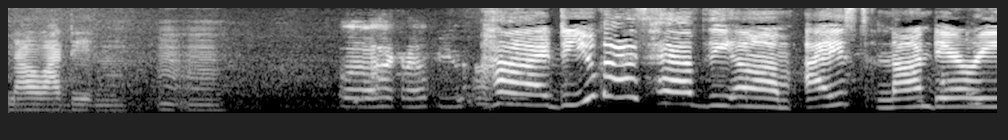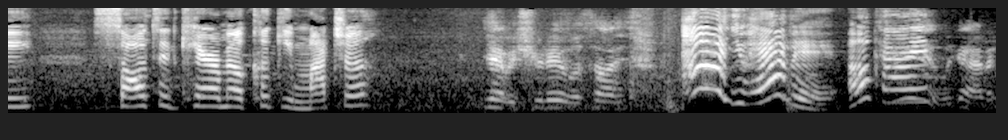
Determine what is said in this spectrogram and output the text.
No, I didn't. Mm-mm. Well, how can I help you? Hi, do you guys have the um iced non-dairy salted caramel cookie matcha? Yeah, we sure do. What size? Ah, you have it. Okay. Yeah, we got it.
